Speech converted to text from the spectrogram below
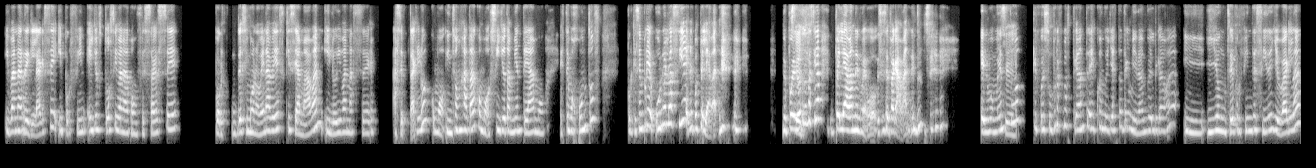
iban a arreglarse y por fin ellos dos iban a confesarse por decimonovena vez que se amaban y lo iban a hacer, aceptarlo, como Incheon Hata, como sí, yo también te amo, estemos juntos, porque siempre uno lo hacía y después peleaban. Después el otro lo hacía, peleaban de nuevo, se separaban. Entonces, el momento sí. Que fue súper frustrante es cuando ya está terminando el drama y Young-jae por fin decide llevarla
